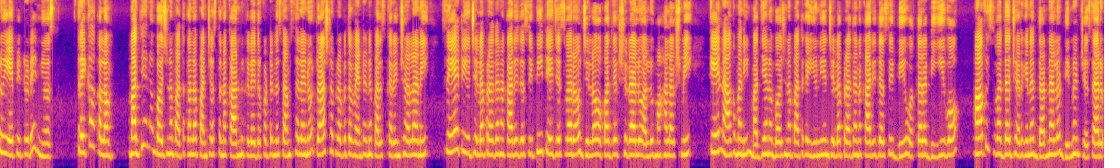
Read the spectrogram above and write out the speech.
to AP today news Srikakulam. మధ్యాహ్న భోజన పథకంలో పనిచేస్తున్న కార్మికులు ఎదుర్కొంటున్న సమస్యలను రాష్ట్ర ప్రభుత్వం వెంటనే పరిష్కరించాలని సిఐటియు జిల్లా ప్రధాన కార్యదర్శి పి తేజేశ్వరరావు జిల్లా ఉపాధ్యక్షురాలు అల్లు మహాలక్ష్మి కె నాగమణి మధ్యాహ్న భోజన పథక యూనియన్ జిల్లా ప్రధాన కార్యదర్శి బి ఉత్తర డిఈఓ ఆఫీస్ వద్ద జరిగిన ధర్నాలో డిమాండ్ చేశారు.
